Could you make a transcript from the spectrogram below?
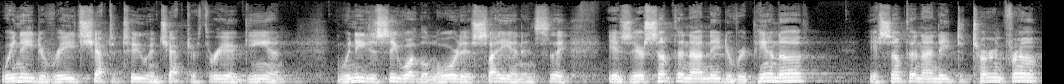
We need to read chapter 2 and chapter 3 again. We need to see what the Lord is saying and see is there something I need to repent of? Is something I need to turn from?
